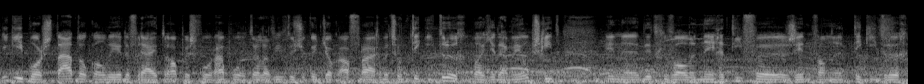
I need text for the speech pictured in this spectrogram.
Igibor staat ook alweer. De vrije trap is voor Hapoel Tel Aviv. Dus je kunt je ook afvragen met zo'n tikkie terug wat je daarmee opschiet. In dit geval een negatieve zin van tikkie terug.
